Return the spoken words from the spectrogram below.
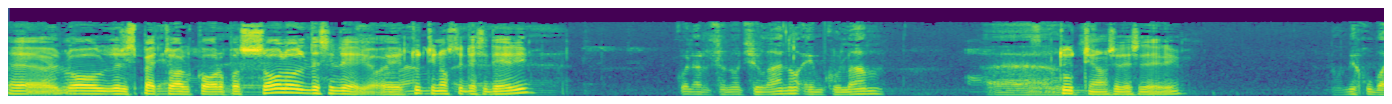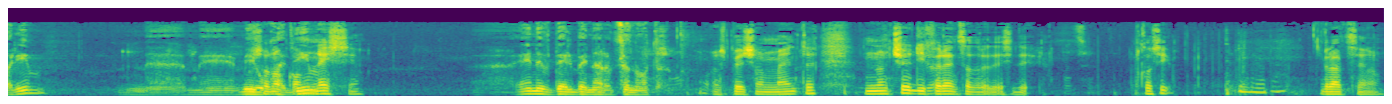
eh, o rispetto al corpo, solo il desiderio e tutti i nostri desideri. tutti i nostri desideri. sono connessi specialmente non c'è differenza tra i desideri. Così. Grazie.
